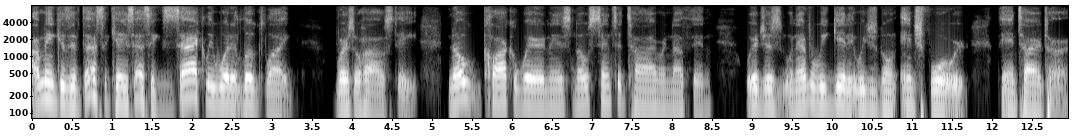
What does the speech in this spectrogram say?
I mean, because if that's the case, that's exactly what it looks like versus Ohio State. No clock awareness, no sense of time or nothing. We're just whenever we get it, we're just going to inch forward the entire time.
